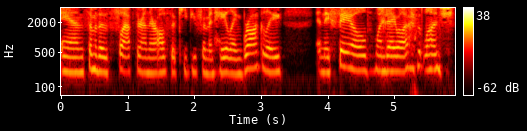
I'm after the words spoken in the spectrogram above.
And some of those flaps around there also keep you from inhaling broccoli. And they failed one day while I was at lunch,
